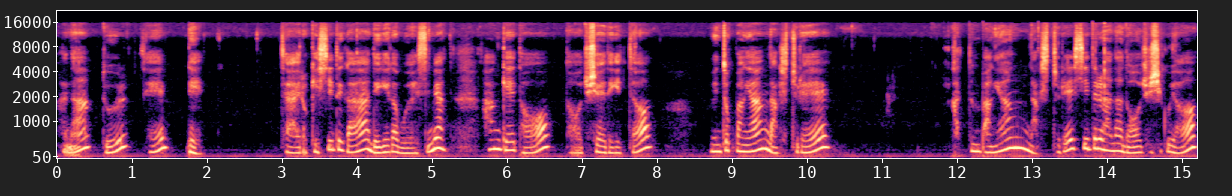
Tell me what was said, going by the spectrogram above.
하나, 둘, 셋, 넷. 자, 이렇게 시드가 4개가 모여 있으면 한 개 더 넣어 주셔야 되겠죠? 왼쪽 방향 낚싯줄에 같은 방향 낚싯줄에 시드를 하나 넣어 주시고요.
